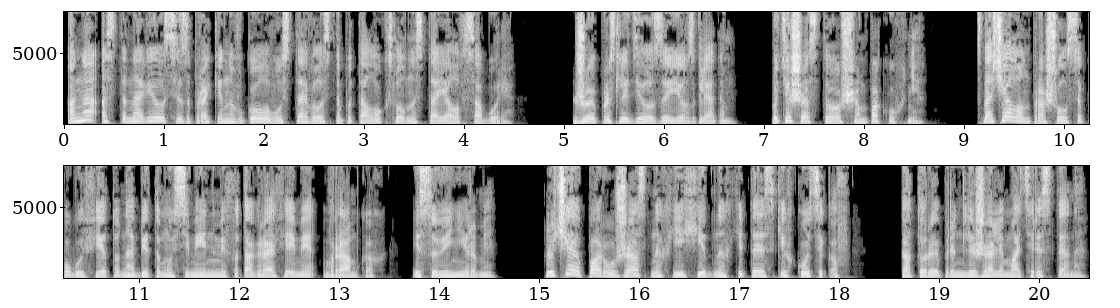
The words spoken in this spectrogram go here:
Она остановилась и, запрокинув голову, уставилась на потолок, словно стояла в соборе. Джой проследила за ее взглядом, путешествовавшим по кухне. Сначала он прошелся по буфету, набитому семейными фотографиями в рамках и сувенирами, включая пару ужасных ехидных китайских котиков, которые принадлежали матери Стена.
